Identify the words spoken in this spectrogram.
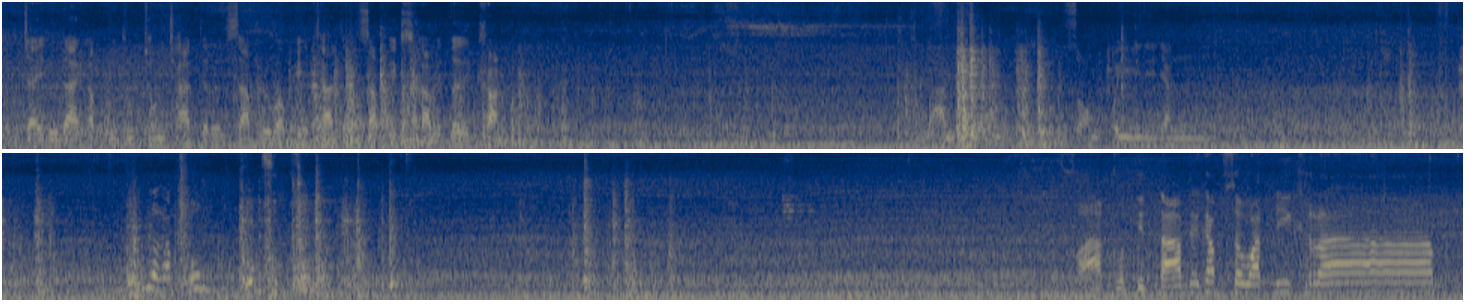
สนใจ ดูได้ครับ YouTube ช่องชาติเจริญทรัพย์หรือว่าเพจชาติเจริญทรัพย์ Excavator Truck ล้านสองปีนี่ยังคุ้มแล้วครับคุ้มคุ้มสุดคุ้มฝากกดติดตามด้วยครับ สวัสดีครับ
